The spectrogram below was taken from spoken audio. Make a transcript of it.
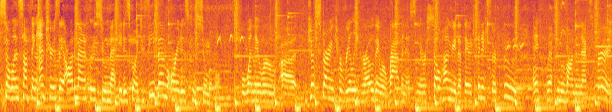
So when something enters, they automatically assume that it is going to feed them or it is consumable. When they were uh, just starting to really grow, they were ravenous and they were so hungry that they would finish their food and we have to move on to the next bird,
